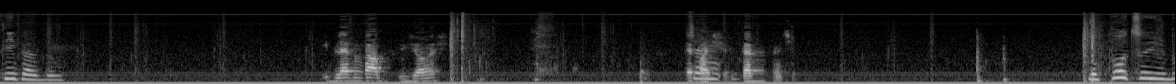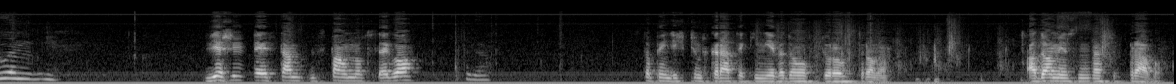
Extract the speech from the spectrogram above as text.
Clipper był. I w lewa wziąłeś? Tepać się, tepnę cię. No po co już byłem... Wiesz ile jest tam spawn od tego? Ile? 150 kratek i nie wiadomo w którą stronę. A dom jest na nasze prawo.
